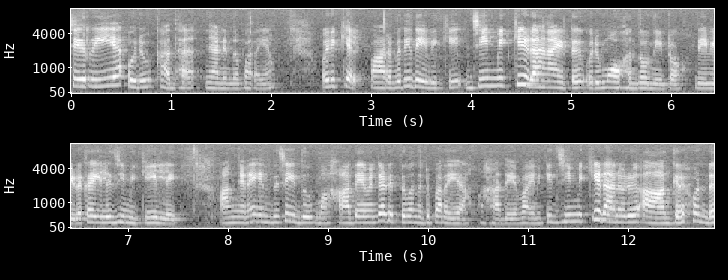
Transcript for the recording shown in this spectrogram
ചെറിയ ഒരു കഥ ഞാനിന്ന് പറയാം. ഒരിക്കൽ പാർവതി ദേവിക്ക് ജിമിക്കി ഇടാനായിട്ട് ഒരു മോഹം തോന്നിട്ടോ? ദേവിയുടെ കയ്യിൽ ജിമിക്കി ഇല്ലേ? അങ്ങനെ എന്ത് ചെയ്തു? മഹാദേവന്റെ അടുത്ത് വന്നിട്ട് പറയാ മഹാദേവ എനിക്ക് ജിമിക്കി ഇടാൻ ഒരു ആഗ്രഹമുണ്ട്.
